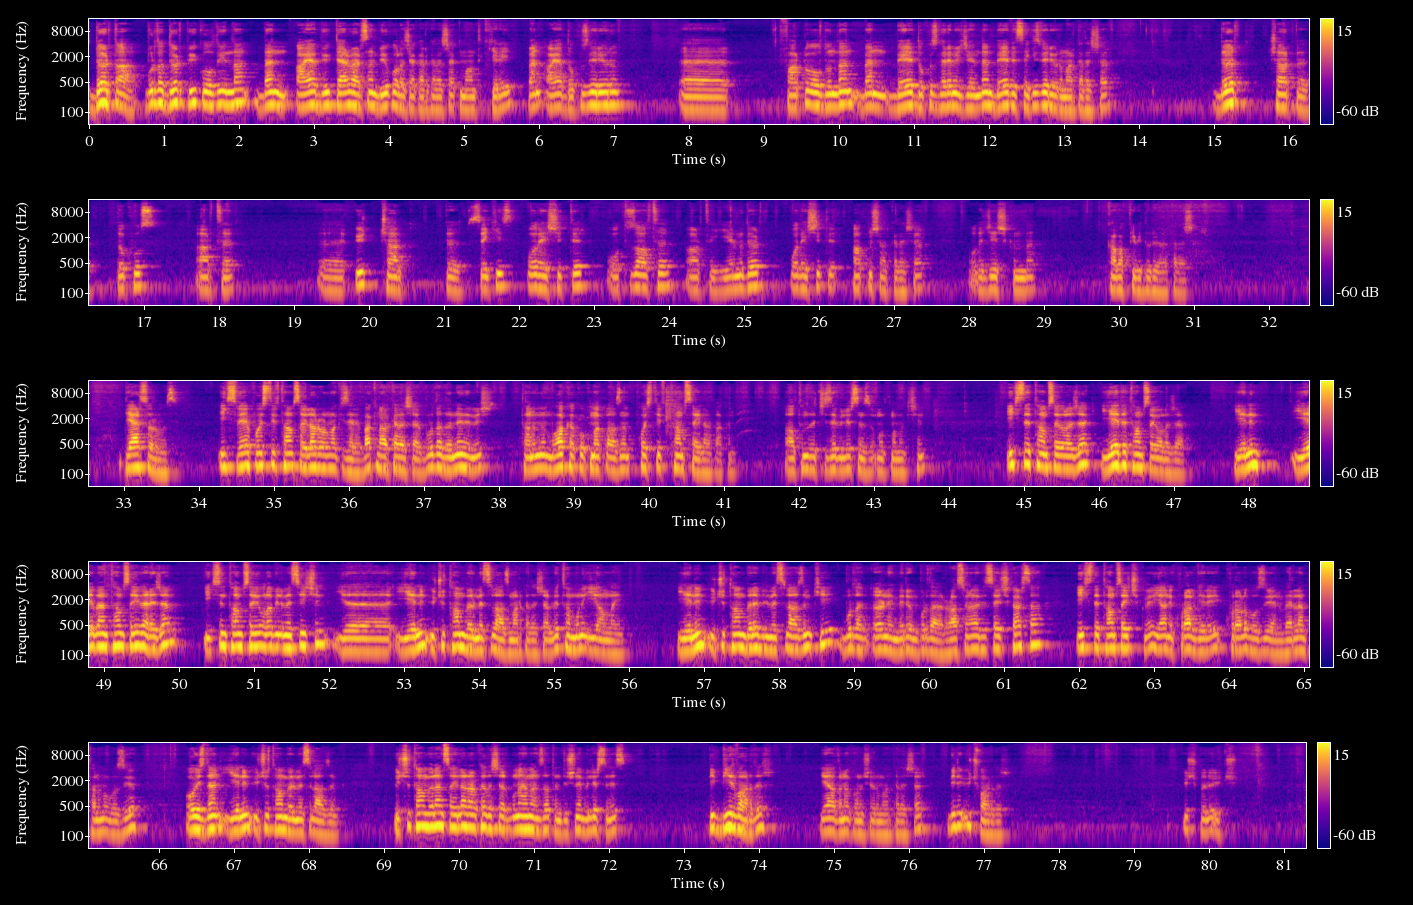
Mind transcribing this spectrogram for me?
4A. Burada 4 büyük olduğundan ben A'ya büyük değer versem büyük olacak arkadaşlar mantık gereği. Ben A'ya 9 veriyorum. Ee, farklı olduğundan ben B'ye 9 veremeyeceğimden B'ye de 8 veriyorum arkadaşlar. 4 çarpı 9 artı e, 3 çarpı 8 o da eşittir 36 artı 24 o da eşittir 60 arkadaşlar. O da C şıkkında kabak gibi duruyor arkadaşlar. Diğer sorumuz. X ve pozitif tam sayılar olmak üzere. Bakın arkadaşlar burada da ne demiş? Tanımı muhakkak okumak lazım. Pozitif tam sayılar bakın. Altını da çizebilirsiniz unutmamak için. X de tam sayı olacak, Y de tam sayı olacak. Y'nin Y'ye ben tam sayı vereceğim. X'in tam sayı olabilmesi için Y'nin 3'ü tam bölmesi lazım arkadaşlar. Lütfen bunu iyi anlayın. Y'nin 3'ü tam bölebilmesi lazım ki burada örneğin veriyorum burada rasyonel bir sayı çıkarsa X de tam sayı çıkmıyor. Yani kural gereği kuralı bozuyor yani verilen tanımı bozuyor. O yüzden Y'nin 3'ü tam bölmesi lazım. 3'ü tam bölen sayılar arkadaşlar bunu hemen zaten düşünebilirsiniz. Bir 1 vardır. Y adına konuşuyorum arkadaşlar. Bir de 3 vardır. 3 bölü 3.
